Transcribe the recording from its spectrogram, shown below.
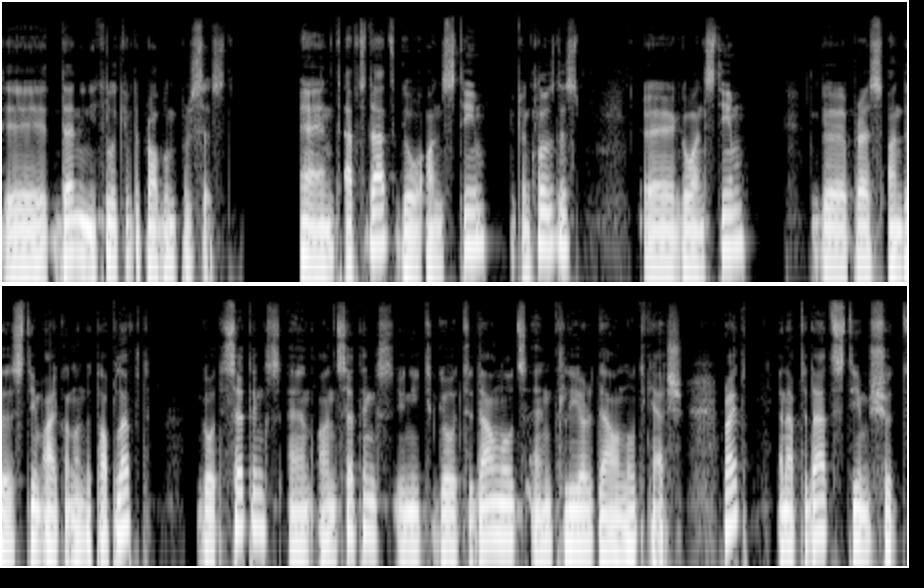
uh, then you need to look if the problem persists. And after that, go on Steam. You can close this. Uh, go on Steam. Go press on the Steam icon on the top left. Go to settings and on settings, you need to go to downloads and clear download cache, right? And after that, Steam should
